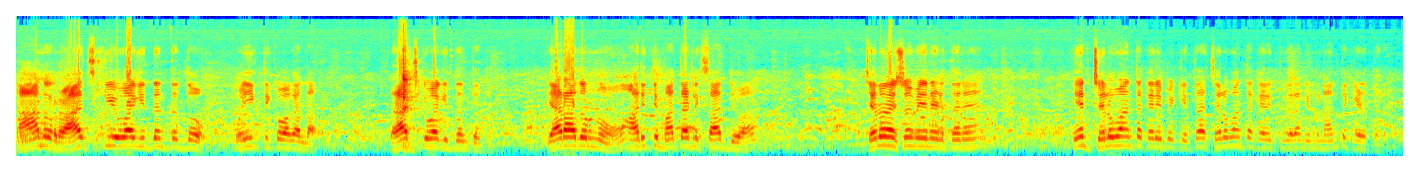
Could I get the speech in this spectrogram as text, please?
ನಾನು ರಾಜಕೀಯವಾಗಿದ್ದಂಥದ್ದು ವೈಯಕ್ತಿಕವಾಗಲ್ಲ ರಾಜಕೀಯವಾಗಿದ್ದಂಥದ್ದು. ಯಾರಾದ್ರೂ ಆ ರೀತಿ ಮಾತಾಡ್ಲಿಕ್ಕೆ ಸಾಧ್ಯವಾ? ಚಲೋ ಏನು ಹೇಳ್ತಾನೆ? ಏನು ಚೆಲುವ ಅಂತ ಕರಿಬೇಕಿತ್ತ? ಚೆಲುವ ಅಂತ ಕರಿತಿದ್ದೀರಾ ನಿಮ್ಮನ್ನ ಅಂತ ಕೇಳ್ತಾರೆ.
